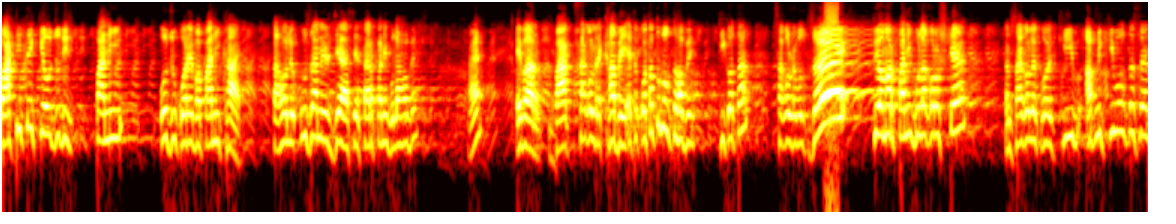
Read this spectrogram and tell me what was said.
বাটিতে কেউ যদি পানি অজু করে বা পানি খায়, তাহলে উজানের যে আছে, তার পানি গুলা হবে? হ্যাঁ? এবার বাঘ ছাগল রে খাবে এটা কথা তো বলতে হবে। কি কথা? ছাগল রে বলতেছে তুই আমার পানি গুলা করস কে? ছাগলে কয়, কি, আপনি কি বলতেছেন?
